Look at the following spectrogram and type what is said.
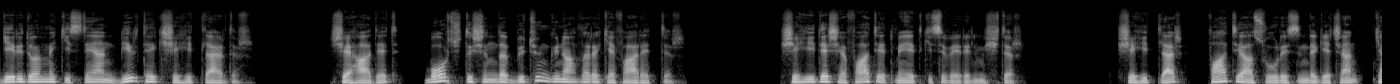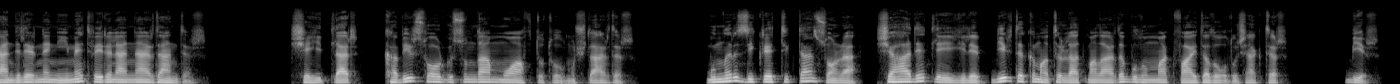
geri dönmek isteyen bir tek şehitlerdir. Şehadet, borç dışında bütün günahlara kefarettir. Şehide şefaat etme yetkisi verilmiştir. Şehitler, Fatiha suresinde geçen kendilerine nimet verilenlerdendir. Şehitler, kabir sorgusundan muaf tutulmuşlardır. Bunları zikrettikten sonra şehadetle ilgili bir takım hatırlatmalarda bulunmak faydalı olacaktır. 1.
